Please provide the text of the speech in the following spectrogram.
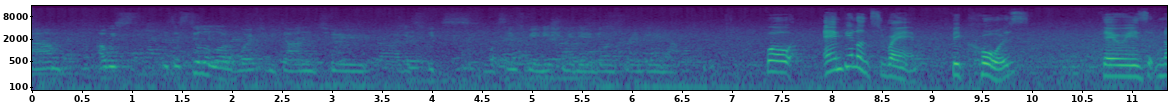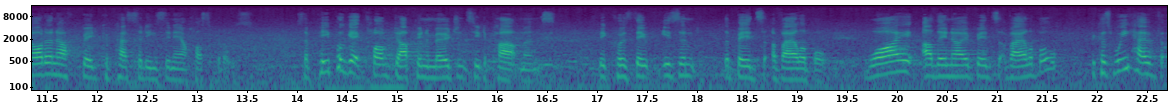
Um, are we, is there still a lot of work to be done to, I guess, fix seems to be an issue with the ambulance in? Well, ambulance ramp because there is not enough bed capacities in our hospitals. So people get clogged up in emergency departments because there isn't the beds available. Why are there no beds available? Because we have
